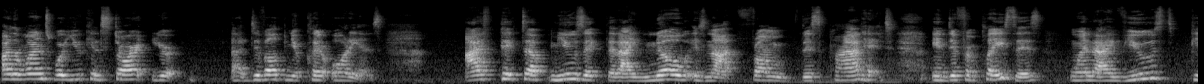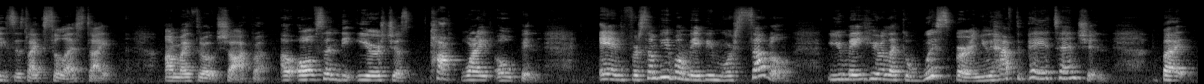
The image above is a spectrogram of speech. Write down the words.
are the ones where you can start your uh, developing your clairaudience. I've picked up music that I know is not from this planet in different places when I've used pieces like celestite on my throat chakra. All of a sudden the ears just pop right open. And for some people it may be more subtle. You may hear like a whisper and you have to pay attention. But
